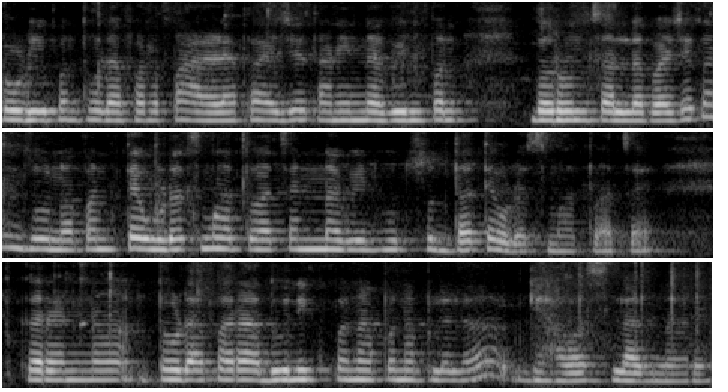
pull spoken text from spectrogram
रूढी पण थोड्याफार पाळल्या पाहिजेत आणि नवीन पण धरून चाललं पाहिजे. कारण जुनं पण तेवढंच महत्त्वाचं आणि नवीन सुद्धा तेवढंच महत्त्वाचं आहे. कारण थोडाफार आधुनिकपणा पण आपल्याला घ्यावाच लागणार आहे.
